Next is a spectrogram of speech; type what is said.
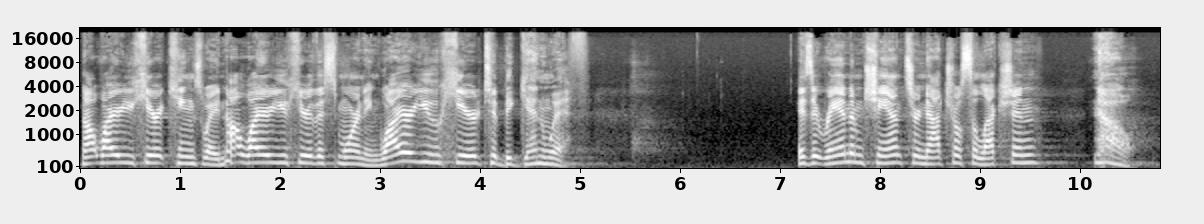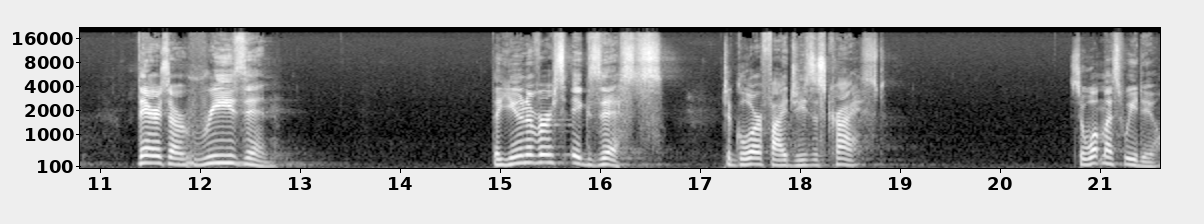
Not why are you here at Kingsway? Not why are you here this morning? Why are you here to begin with? Is it random chance or natural selection? No. There's a reason. The universe exists to glorify Jesus Christ. So, what must we do?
